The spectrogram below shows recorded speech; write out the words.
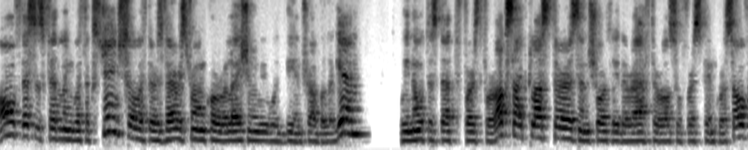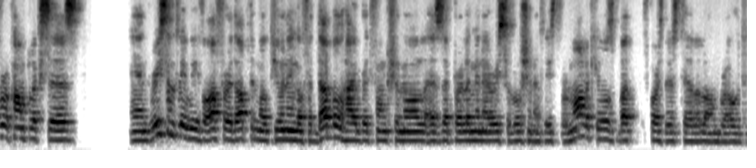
all of this is fiddling with exchange. So if there's very strong correlation, we would be in trouble again. We noticed that first for oxide clusters and shortly thereafter also for spin crossover complexes. And recently we've offered optimal tuning of a double hybrid functional as a preliminary solution, at least for molecules, but of course there's still a long road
